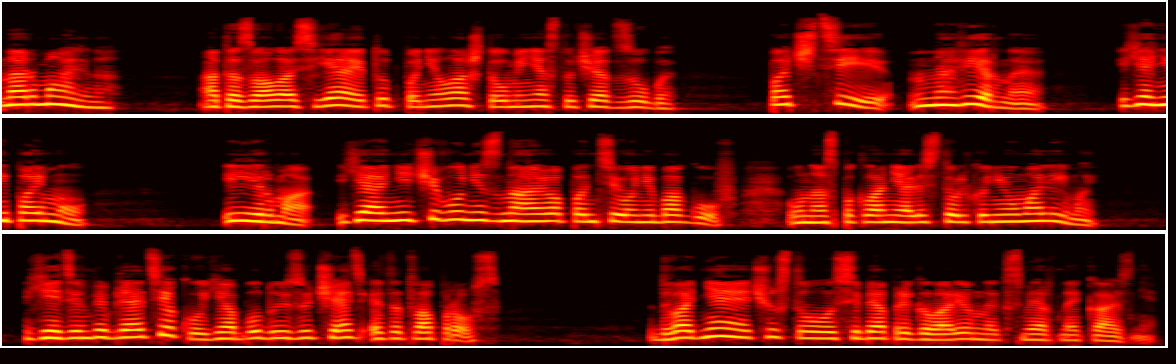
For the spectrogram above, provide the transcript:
«Нормально», — отозвалась я и тут поняла, что у меня стучат зубы. «Почти, наверное. Я не пойму. Ирма, я ничего не знаю о пантеоне богов. У нас поклонялись только неумолимой. Едем в библиотеку, я буду изучать этот вопрос». Два дня я чувствовала себя приговоренной к смертной казни.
